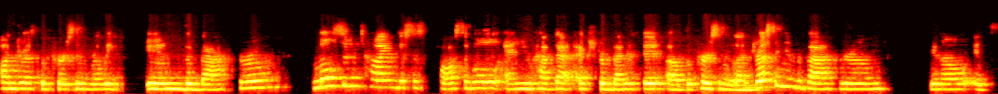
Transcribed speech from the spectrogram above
undress the person really in the bathroom. Most of the time, this is possible, and you have that extra benefit of the person undressing in the bathroom. You know, it's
